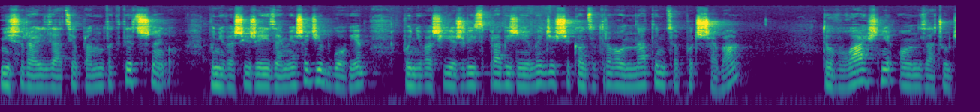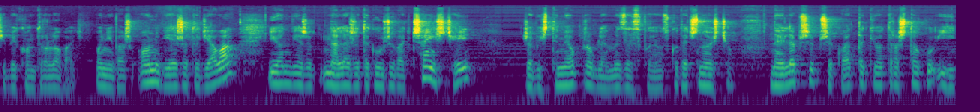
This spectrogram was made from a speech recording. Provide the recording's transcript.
niż realizacja planu taktycznego, ponieważ jeżeli zamiesza Ci w głowie, ponieważ jeżeli sprawi, że nie będziesz się koncentrował na tym, co potrzeba, to właśnie on zaczął Ciebie kontrolować, ponieważ on wie, że to działa i on wie, że należy tego używać częściej, żebyś Ty miał problemy ze swoją skutecznością. Najlepszy przykład takiego trasztoku i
